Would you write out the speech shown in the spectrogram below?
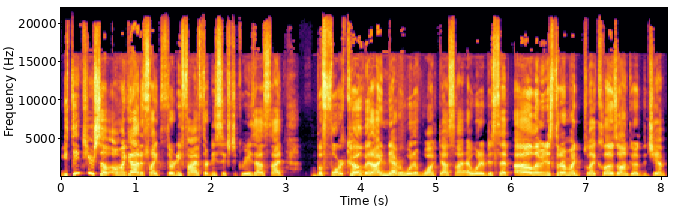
you think to yourself, oh my God, it's like 35, 36 degrees outside. Before COVID, I never would have walked outside. I would have just said, oh, let me just throw my, my clothes on, go to the gym.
